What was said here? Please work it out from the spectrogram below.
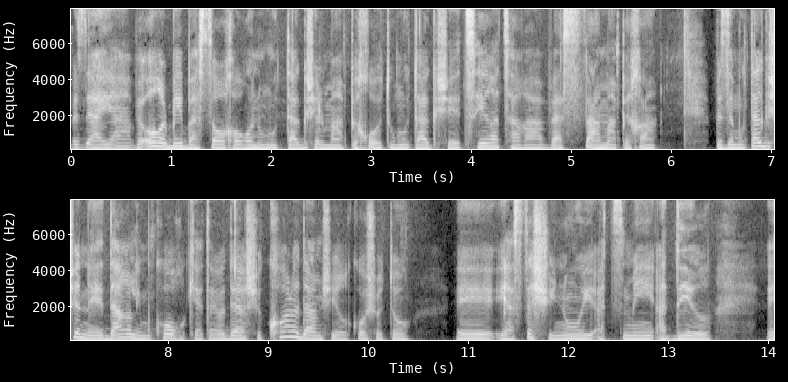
וזה היה, ואורל בי בעשור האחרון הוא מותג של מהפכות, הוא מותג שהצהיר הצהרה ועשה מהפכה. וזה מותג שנהדר למכור, כי אתה יודע שכל אדם שירכוש אותו, אה, יעשה שינוי עצמי אדיר. אה,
